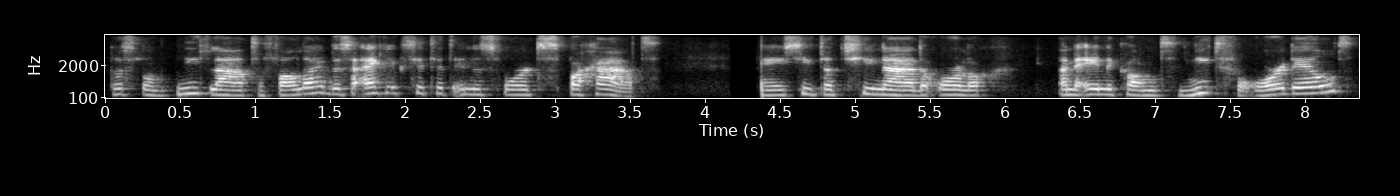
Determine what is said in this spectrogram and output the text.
Rusland niet laten vallen. Dus eigenlijk zit het in een soort spagaat. En je ziet dat China de oorlog aan de ene kant niet veroordeelt,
